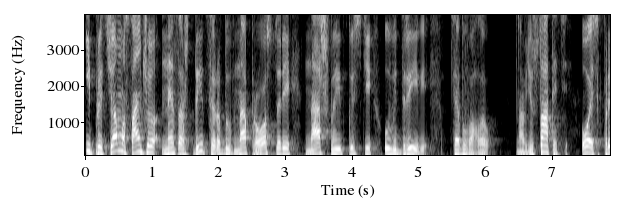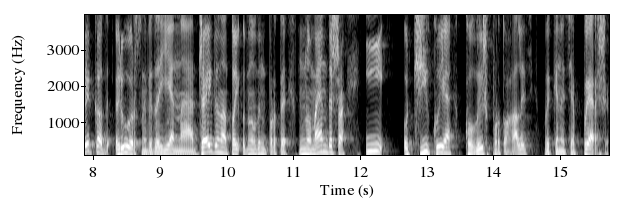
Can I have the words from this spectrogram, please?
І при цьому Санчо не завжди це робив на просторі, на швидкості у відриві. Це бувало. Навіть у статиці. Ось приклад. Рюерсон віддає на Джейдена, той 1-1 проти Нуно Мендеша і очікує, коли ж португалець викинеться першим.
